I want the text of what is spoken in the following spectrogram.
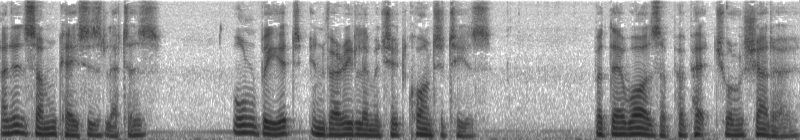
and in some cases letters, albeit in very limited quantities. But there was a perpetual shadow.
